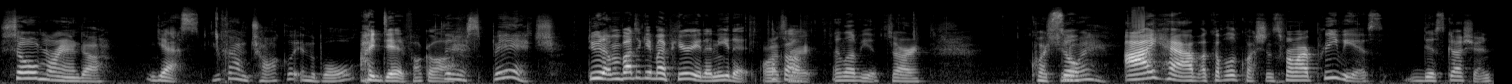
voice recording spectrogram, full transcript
So Miranda, Yes, you found chocolate in the bowl? I did. Fuck off, This bitch. dude. I'm about to get my period. I need it. Oh, Fuck that's off. right. I love you. Sorry. Question So away. I have a couple of questions from our previous discussion.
